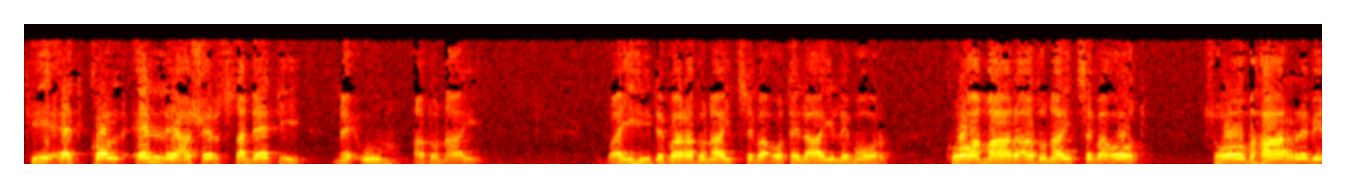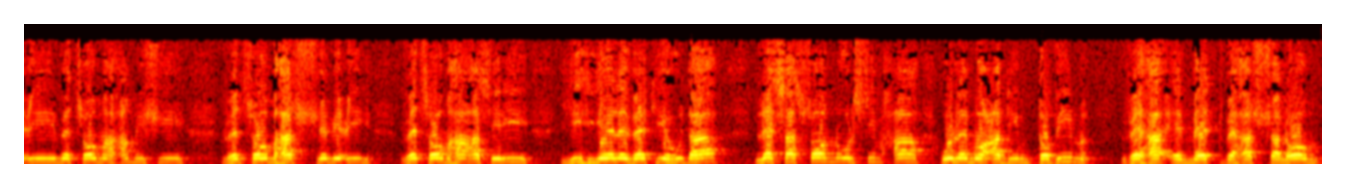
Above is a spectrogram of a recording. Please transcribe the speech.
כי את כל אלה אשר שנאתי נאום אדוני. ויהי דבר אדוני צבאות אלי לאמור, כה אמר אדוני צבאות, צום הרביעי וצום החמישי וצום השביעי וצום העשירי יהיה לבית יהודה לששון ולשמחה ולמועדים טובים, והאמת והשלום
